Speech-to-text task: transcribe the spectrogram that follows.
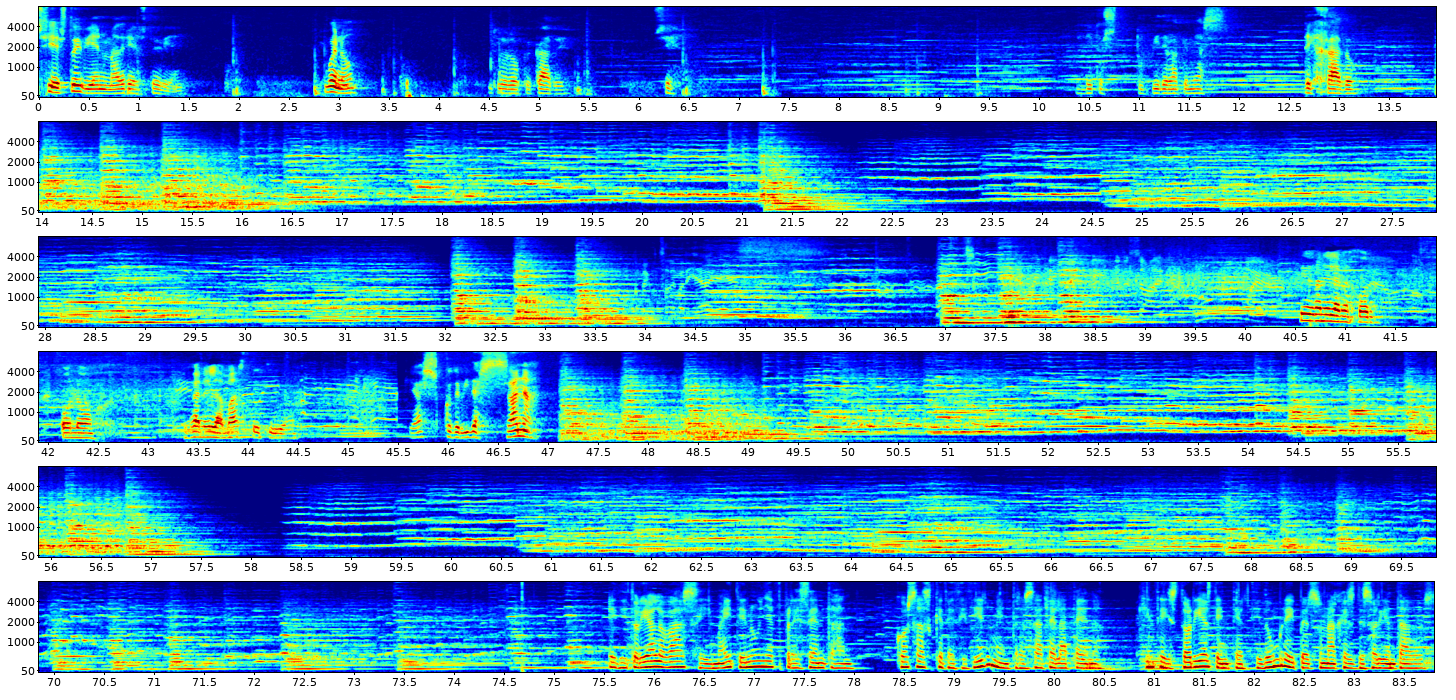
Sí, estoy bien, madre, estoy bien. Bueno, de lo que cabe. Sí. Maldito estúpido la que me has dejado. Que gane la mejor. O no. Que gane la más tetuda. ¡Qué asco de vida sana! Editorial Base y Maite Núñez presentan Cosas que decidir mientras hace la cena. 15 historias de incertidumbre y personajes desorientados.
